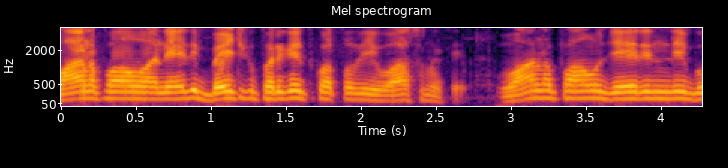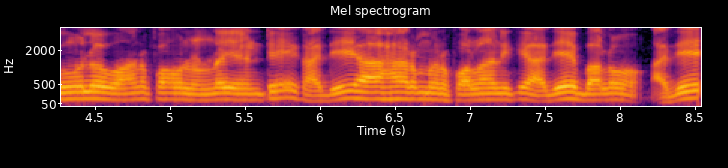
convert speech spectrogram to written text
వానపాము అనేది బయటికి పరిగెత్తుకొస్తుంది ఈ వాసనకి. వానపాము చేరింది భూమిలో వానపాములు ఉన్నాయి అంటే అదే ఆహారం మన పొలానికి అదే బలం అదే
